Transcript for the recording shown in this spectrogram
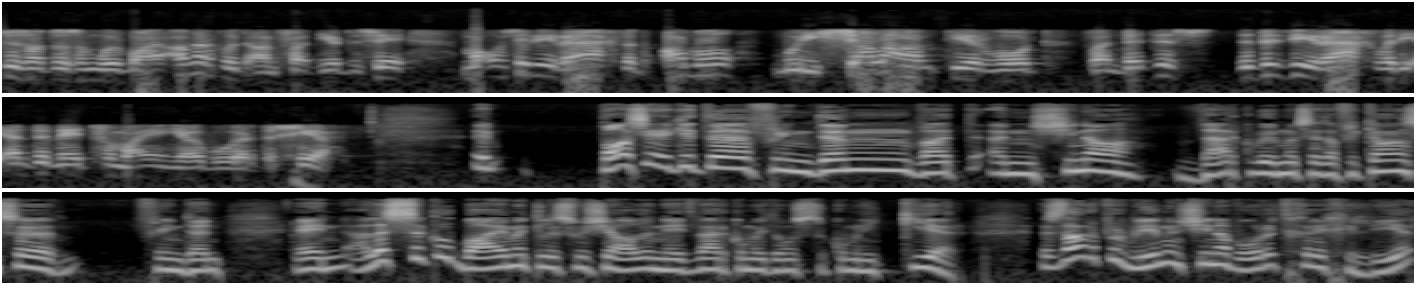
soos wat ons moet baie ander goed aanvat deur te sê maar ons het die reg dat almal moet dieselfde hanteer word want dit is dit is die reg wat die internet vir my en jou behoort te gee. Basie, ek het 'n vriendin wat in China werk by 'n Suid-Afrikaanse vriendin en hulle sukkel baie met hulle sosiale netwerk om met ons te kommunikeer. Is daar 'n probleem in China word dit gereguleer?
